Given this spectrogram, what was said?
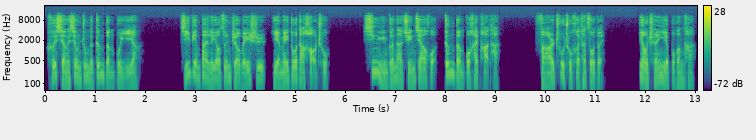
和想象中的根本不一样。即便拜了药尊者为师，也没多大好处。星陨阁那群家伙根本不害怕他，反而处处和他作对。药尘也不帮他，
